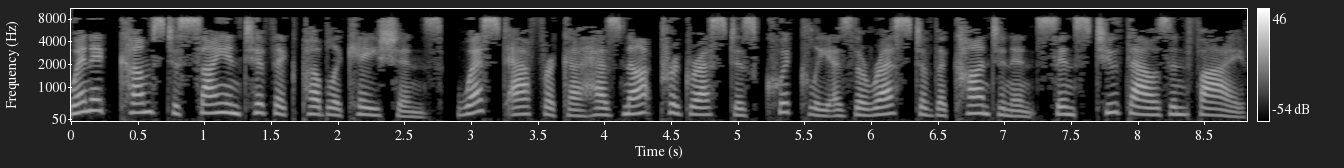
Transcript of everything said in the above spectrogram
When it comes to scientific publications, West Africa has not progressed as quickly as the rest of the continent since 2005.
